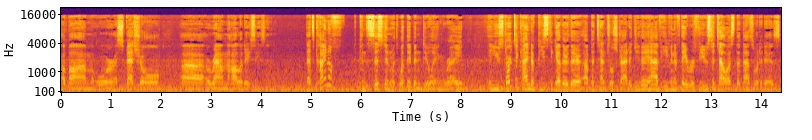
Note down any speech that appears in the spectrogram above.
a bomb or a special uh, around the holiday season. That's kind of consistent with what they've been doing, right? you start to kind of piece together their a potential strategy they have, even if they refuse to tell us that that's what it is,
